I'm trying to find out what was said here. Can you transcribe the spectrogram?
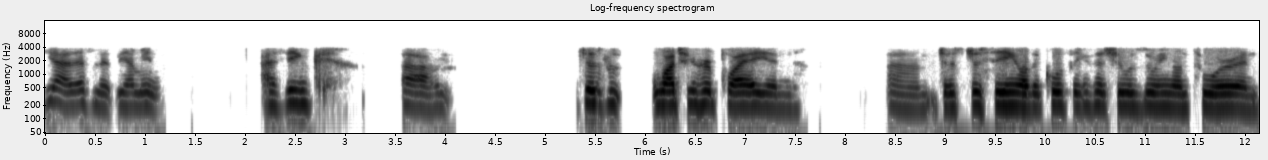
yeah, definitely. I mean, I think um just watching her play and um just just seeing all the cool things that she was doing on tour and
